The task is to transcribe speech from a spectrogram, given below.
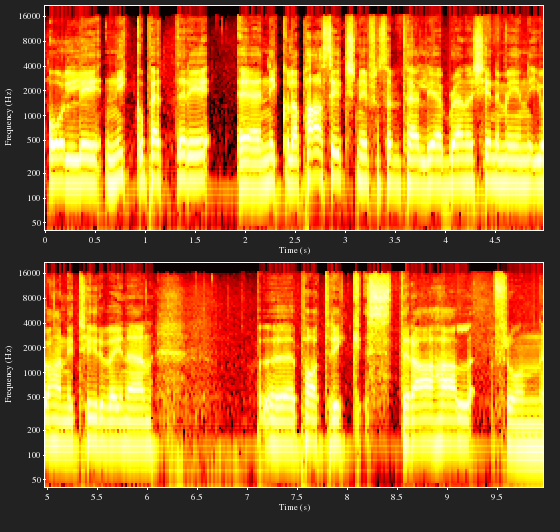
Olli Nikko-Petteri, eh, Nikola Pasic, ny från Södertälje. Brennan Kinnamin, Johanni Tyrväinen. eh, Patrik Strahal från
